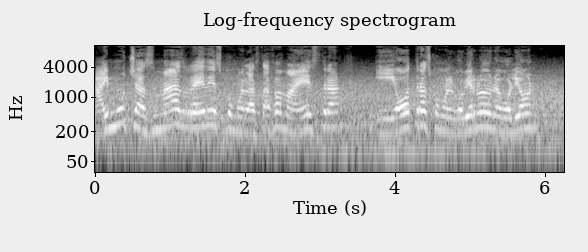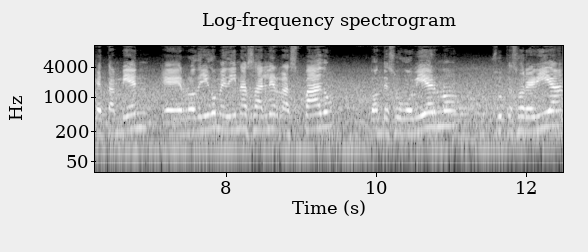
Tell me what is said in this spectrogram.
Hay muchas más redes como la estafa maestra y otras como el gobierno de Nuevo León, que también eh, Rodrigo Medina sale raspado, donde su gobierno, su tesorería,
